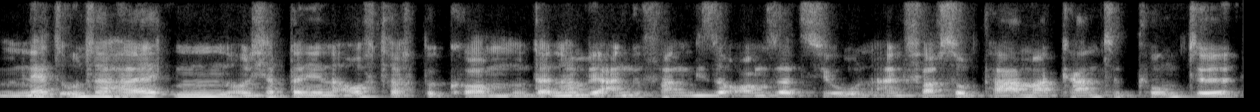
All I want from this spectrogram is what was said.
nett unterhalten und ich habe dann den Auftrag bekommen. Und dann haben wir angefangen, diese Organisation einfach so ein paar markante Punkte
